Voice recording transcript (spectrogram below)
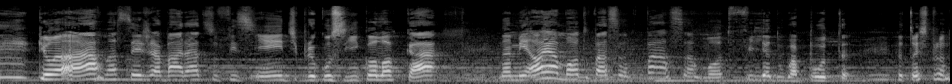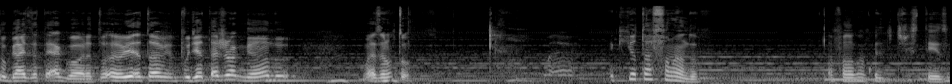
que uma arma seja barata o suficiente para eu conseguir colocar na minha. Olha a moto passando, passa a moto, filha de uma puta. Eu tô esperando o gás até agora. Eu, tô, eu, tô, eu podia estar jogando, mas eu não tô. O que, eu tava falando? Tava falando alguma coisa de tristeza.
